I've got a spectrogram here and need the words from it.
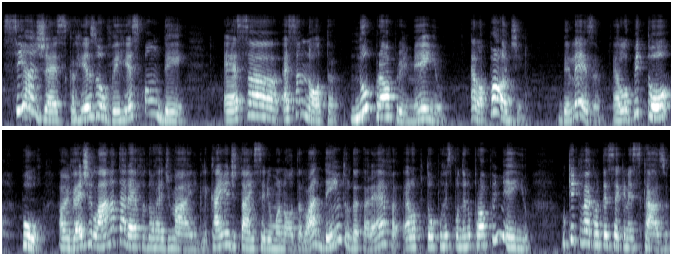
Se a Jéssica resolver responder essa, essa nota no próprio e-mail, ela pode, beleza? Ela optou por, ao invés de ir lá na tarefa do Redmine, clicar em editar e inserir uma nota lá dentro da tarefa, ela optou por responder no próprio e-mail. O que, que vai acontecer aqui nesse caso?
